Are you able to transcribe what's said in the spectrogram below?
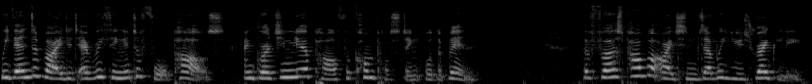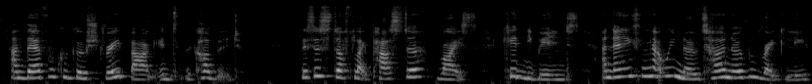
We then divided everything into four piles, and grudgingly a pile for composting or the bin. The first pile were items that we used regularly and therefore could go straight back into the cupboard. This is stuff like pasta, rice, kidney beans, and anything that we know turn over regularly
